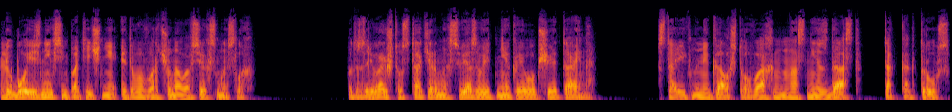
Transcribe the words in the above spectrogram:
Любой из них симпатичнее этого ворчуна во всех смыслах. Подозреваю, что с Такером их связывает некая общая тайна. Старик намекал, что Вахн нас не сдаст, так как трус.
